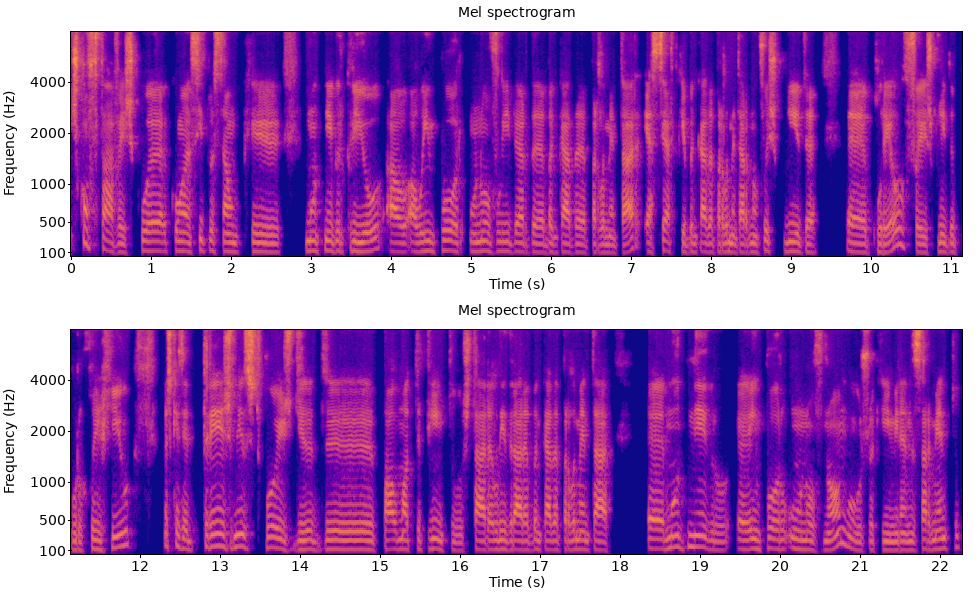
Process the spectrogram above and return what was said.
desconfortáveis com a, com a situação que Montenegro criou ao, ao, impor um novo líder da bancada parlamentar. É certo que a bancada parlamentar não foi escolhida uh, por ele, foi escolhida por Rui Rio, mas quer dizer, três meses depois de, de Paulo Mota Pinto estar a liderar a bancada parlamentar, uh, Montenegro uh, impor um novo nome, o Joaquim Miranda Sarmento,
